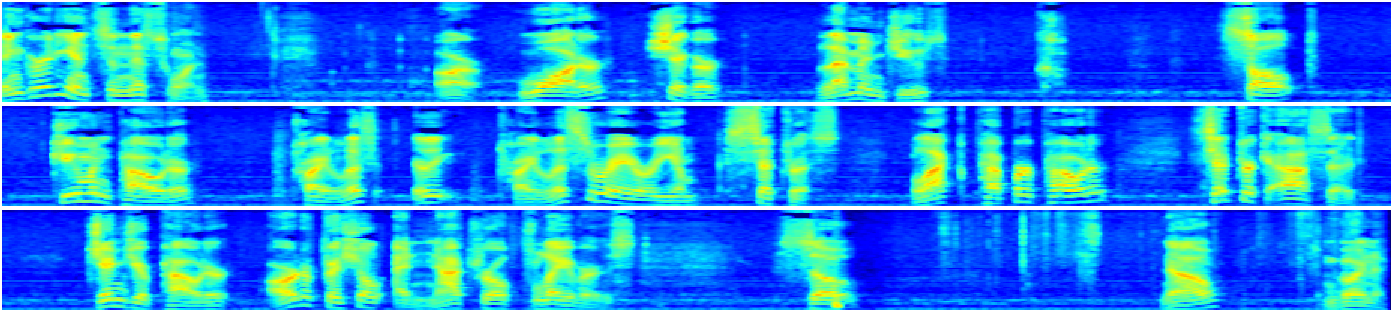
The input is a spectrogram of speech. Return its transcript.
The ingredients in this one are water, sugar, lemon juice, salt, cumin powder, triglycerium citrus, black pepper powder, citric acid, ginger powder, artificial and natural flavors. So, now I'm going to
